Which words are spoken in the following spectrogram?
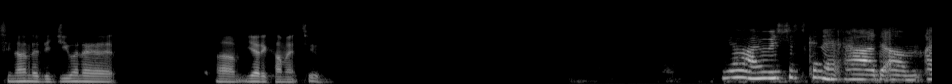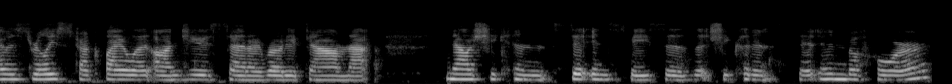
Sunanda, did you want to, um, you had a comment too. Yeah, I was just going to add, um, I was really struck by what Anju said. I wrote it down that now she can sit in spaces that she couldn't sit in before.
